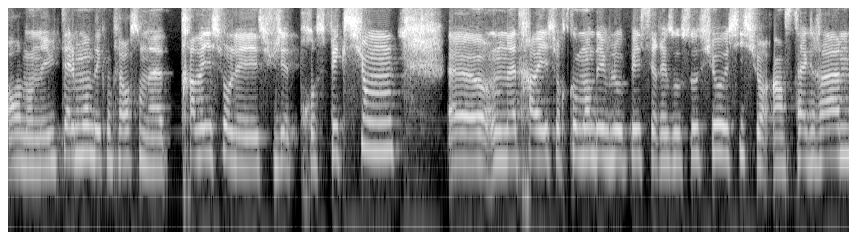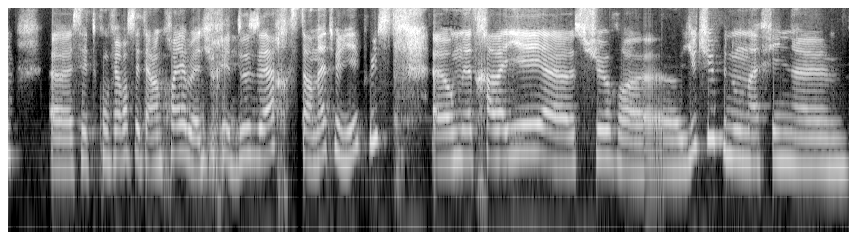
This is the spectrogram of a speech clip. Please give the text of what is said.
on en a eu tellement des conférences. On a travaillé sur les sujets de prospection. Euh, on a travaillé sur comment développer ses réseaux sociaux aussi sur Instagram. Euh, cette conférence était incroyable. Elle a duré deux heures. C'était un atelier plus. On a travaillé sur YouTube. Nous, on a fait une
